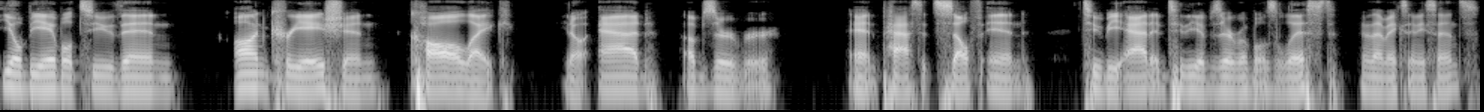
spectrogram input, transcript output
you'll be able to then on creation call like, you know, add observer and pass itself in to be added to the observables list, if that makes any sense.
